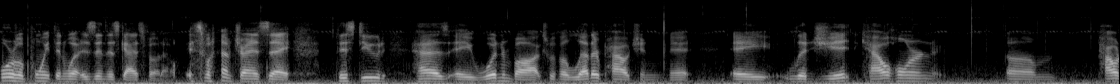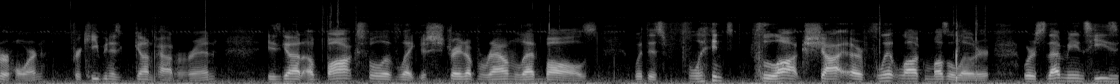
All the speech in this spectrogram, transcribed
more of a point than what is in this guy's photo. It's what I'm trying to say. This dude has a wooden box with a leather pouch in it, a legit cow horn um, powder horn for keeping his gunpowder in. He's got a box full of like just straight up round lead balls with this flint lock shot or flintlock muzzle loader. Where so that means he's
